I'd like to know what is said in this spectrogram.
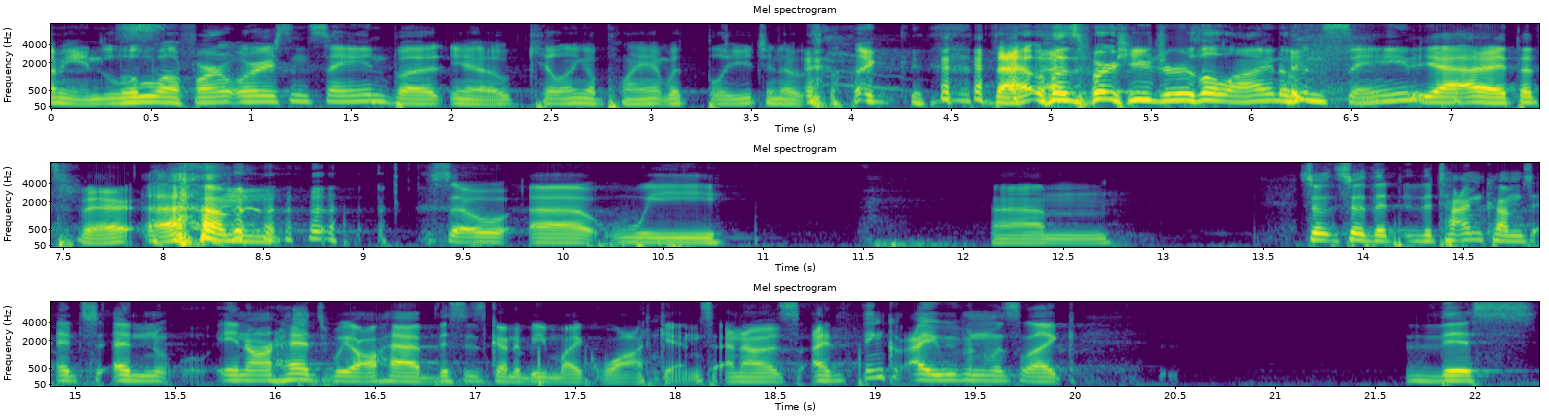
I mean, Little Fauntleroy is insane, but you know, killing a plant with bleach and it, like that was where you drew the line of insane. yeah all right that's fair um, so uh, we um so so the the time comes it's and in our heads we all have this is going to be Mike Watkins and I was I think I even was like this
